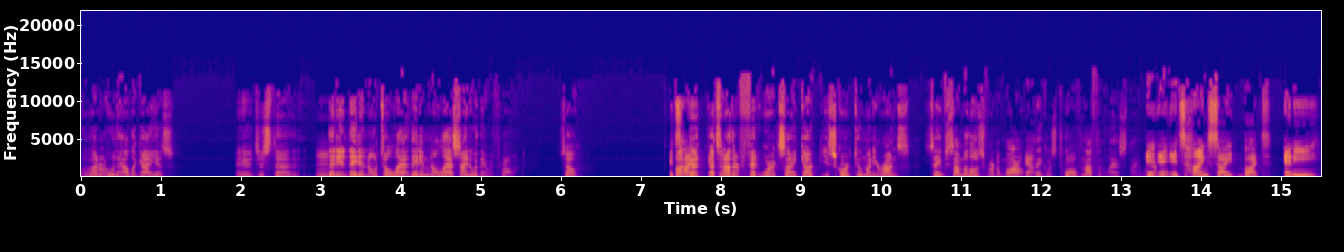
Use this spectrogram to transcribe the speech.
Who, I don't know who the hell the guy is. And it was just uh, Mm. they didn't they didn't know till la- they didn't even know last night who they were throwing. So It's that- that's another fit where it's like oh, you scored too many runs. Save some of those for tomorrow. Yeah. I think it was twelve nothing last night. it, it- it's hindsight, but any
